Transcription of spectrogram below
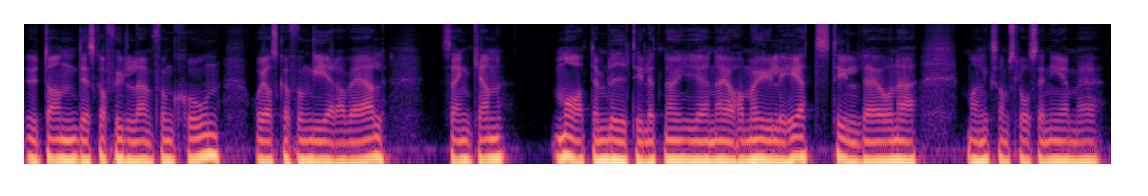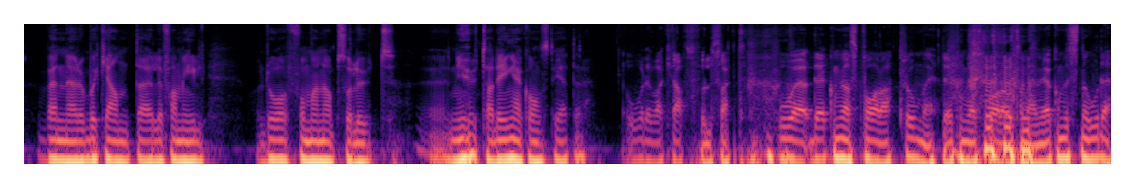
Utan det ska fylla en funktion och jag ska fungera väl. Sen kan maten blir till ett nöje när jag har möjlighet till det och när man liksom slår sig ner med vänner och bekanta eller familj. Då får man absolut eh, njuta. Det är inga konstigheter. Oh, det var kraftfullt sagt. Oh, det kommer jag spara, tro mig. Det kommer jag spara och ta med mig. Jag kommer sno det.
